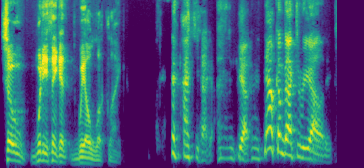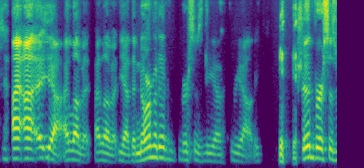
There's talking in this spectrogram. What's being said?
So, what do you think it will look like? yeah, yeah. Now come back to reality. I, I, yeah, I love it. I love it. Yeah, the normative versus the uh, reality. Should versus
